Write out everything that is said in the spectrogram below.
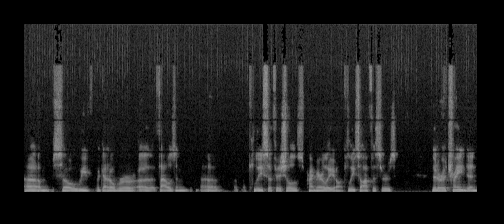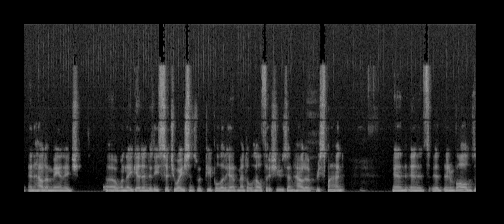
Um, so we've got over a thousand uh, police officials, primarily police officers, that are trained in, in how to manage uh, when they get into these situations with people that have mental health issues and how to respond and and it, it involves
